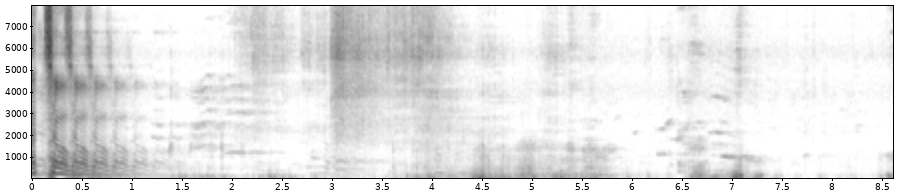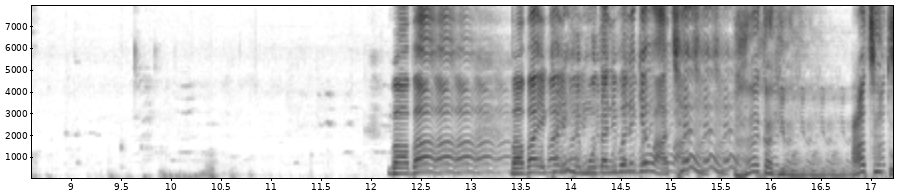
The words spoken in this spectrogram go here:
আচ্ছা বাবা। বাবা। বাবা এখানে হেমতালি বলে কেউ আছে? হ্যাঁ কাকিমা। আছে তো।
